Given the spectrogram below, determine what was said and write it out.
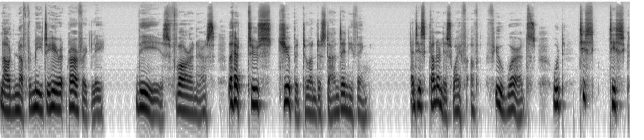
loud enough for me to hear it perfectly. These foreigners, they're too stupid to understand anything. And his colourless wife of few words would tisk tisk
